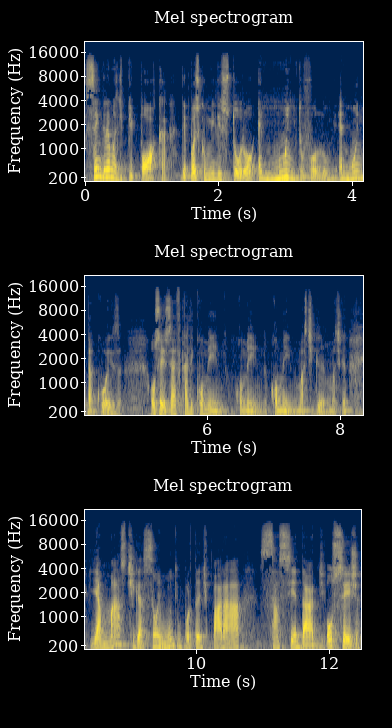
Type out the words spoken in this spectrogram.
100 gramas de pipoca, depois que o milho estourou, é muito volume, é muita coisa. Ou seja, você vai ficar ali comendo, comendo, comendo, mastigando, mastigando. E a mastigação é muito importante para a saciedade. Ou seja,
